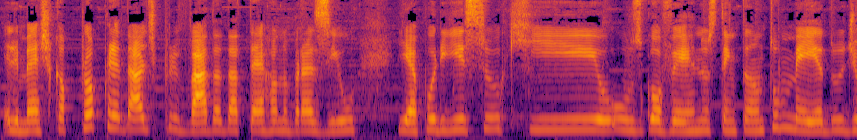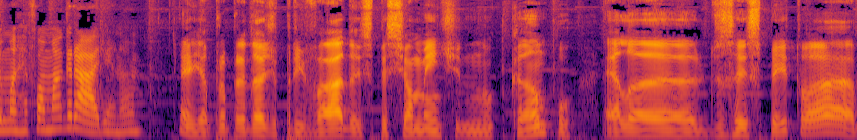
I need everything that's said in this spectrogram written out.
ele mexe com a propriedade privada da terra no Brasil, e é por isso que os governos têm tanto medo de uma reforma agrária, né? É, e a propriedade privada, especialmente no campo, ela diz respeito a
